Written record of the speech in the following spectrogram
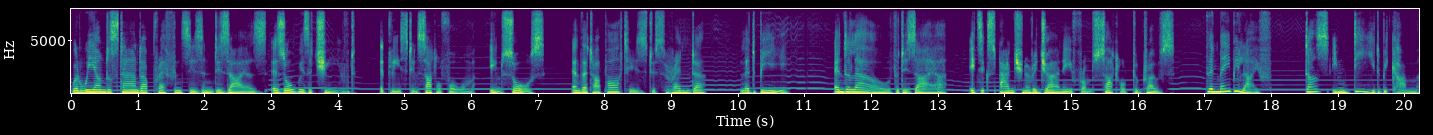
When we understand our preferences and desires as always achieved, at least in subtle form, in source, and that our part is to surrender, let be, and allow the desire its expansionary journey from subtle to gross, then maybe life does indeed become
